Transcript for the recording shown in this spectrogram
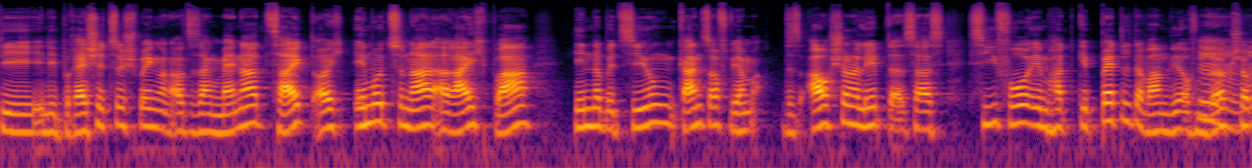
die in die Bresche zu springen und auch zu sagen, Männer, zeigt euch emotional erreichbar in der Beziehung. Ganz oft, wir haben das auch schon erlebt, da saß sie vor ihm, hat gebettelt, da waren wir auf dem mhm. Workshop,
